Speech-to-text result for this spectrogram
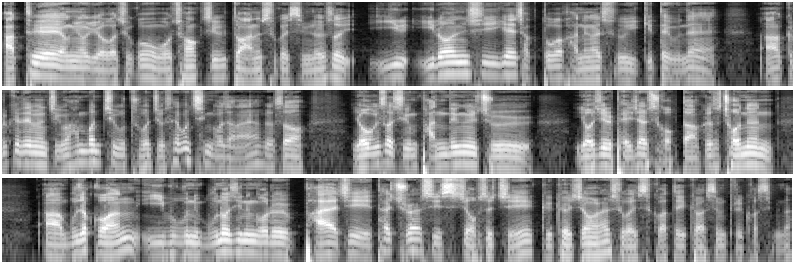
아트의 영역이어가지고 뭐 정확지도 않을 수가 있습니다. 그래서 이, 이런 식의 작도가 가능할 수도 있기 때문에 아 그렇게 되면 지금 한 번 치고 두 번 치고 세 번 친 거잖아요. 그래서 여기서 지금 반등을 줄 여지를 배제할 수가 없다. 그래서 저는 아 무조건 이 부분이 무너지는 거를 봐야지 탈출할 수 있을지 없을지 그 결정을 할 수가 있을 것 같다. 이렇게 말씀드릴 것 같습니다.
